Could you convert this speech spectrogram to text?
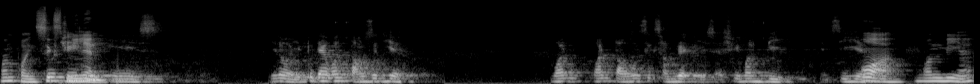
1.6 so million is, you know, you put that 1,000 here. One 1,600 is actually 1B You can see here. Wow, 1B, eh?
